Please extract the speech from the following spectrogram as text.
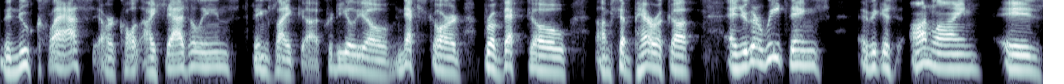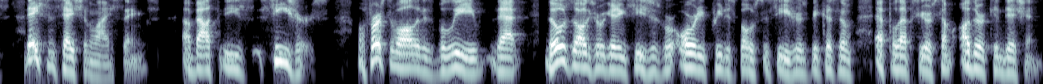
The new class are called isoxazolines, things like uh, Credelio, NexGard, Bravecto, um, Simparica. And you're going to read things because online is they sensationalize things about these seizures. Well, first of all, it is believed that those dogs who were getting seizures were already predisposed to seizures because of epilepsy or some other condition.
